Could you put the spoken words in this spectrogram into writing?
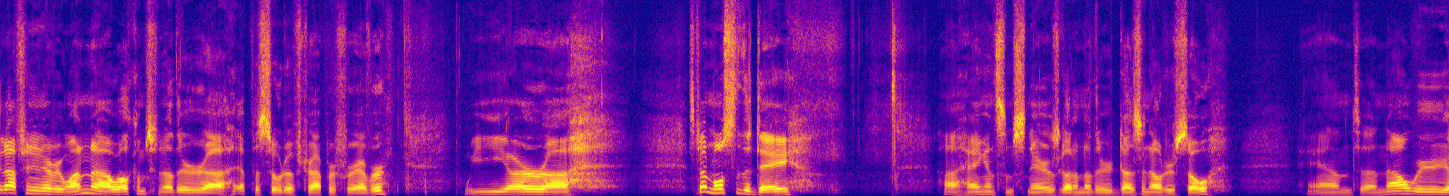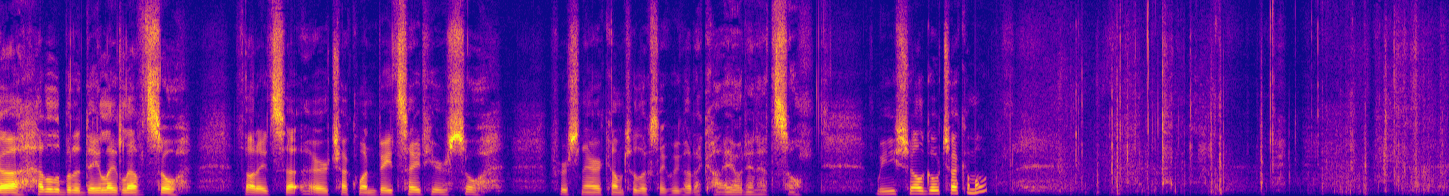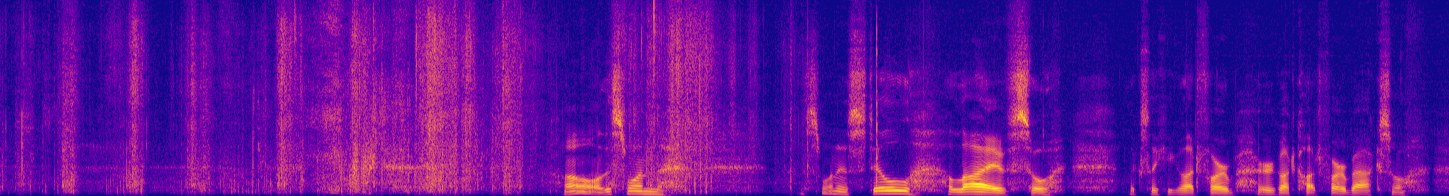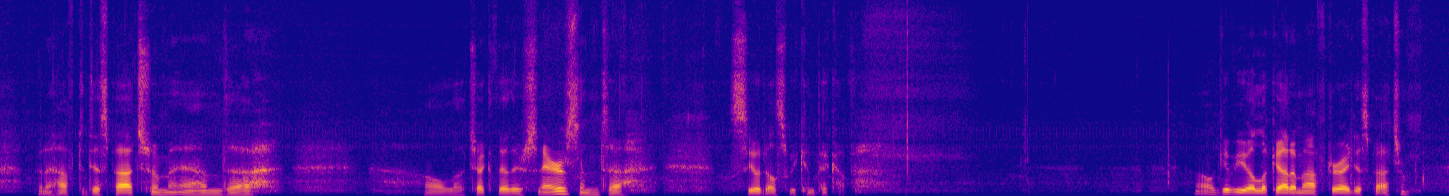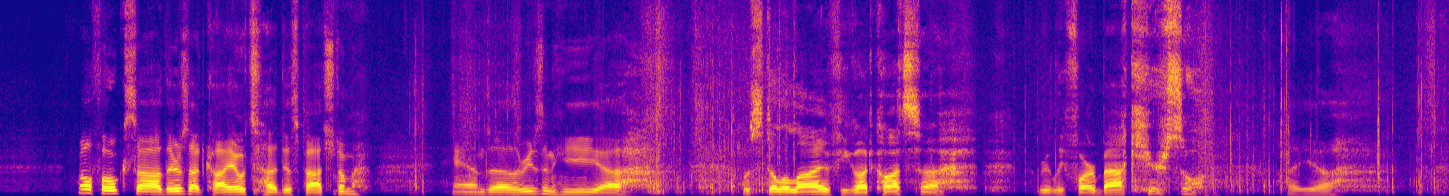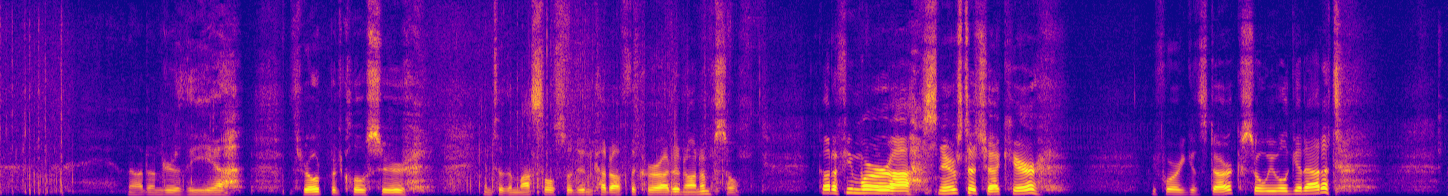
Good afternoon, everyone. Uh, welcome to another uh, episode of Trapper Forever. We are uh, spent most of the day uh, hanging some snares. Got another dozen out or so, and uh, now we uh, had a little bit of daylight left, so thought I'd set or check one bait site here. So first snare I come to looks like we got a coyote in it, so we shall go check him out. Oh, this one, this one is still alive. So looks like he got far or got caught far back. So I'm gonna have to dispatch him, and uh, I'll uh, check the other snares and uh, see what else we can pick up. I'll give you a look at him after I dispatch him. Well, folks, uh, there's that coyote. I dispatched him. And uh, the reason he uh, was still alive, he got caught uh, really far back here, so I, uh, not under the uh, throat, but closer into the muscle, so didn't cut off the carotid on him. So got a few more uh, snares to check here before it gets dark, so we will get at it.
